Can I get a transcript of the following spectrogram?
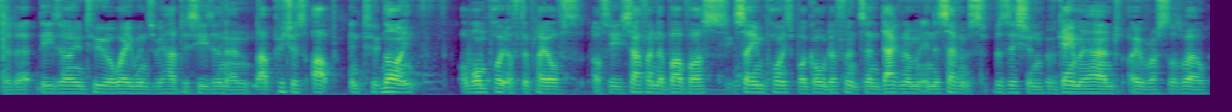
So that these are only two away wins we have this season, and that pushes us up into ninth, one point off the playoffs. Obviously Southend above us, same points by goal difference, and Dagenham in the seventh position with a game in hand over us as well.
